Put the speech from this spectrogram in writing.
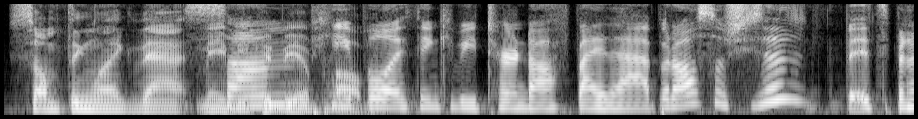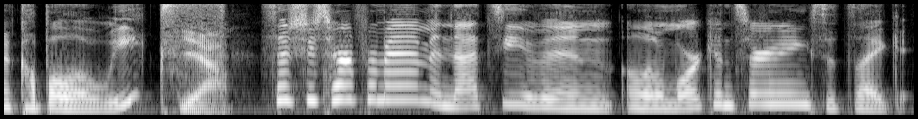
Something like that maybe some could be a problem. people. I think could be turned off by that. But also she says it's been a couple of weeks. Yeah. So she's heard from him and that's even a little more concerning because it's like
